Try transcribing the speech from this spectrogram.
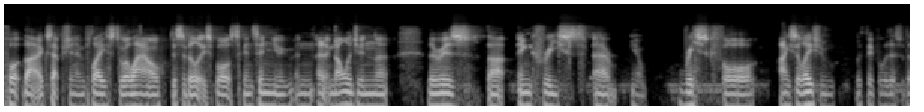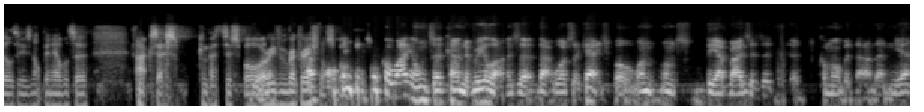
put that exception in place to allow disability sports to continue, and acknowledging that there is that increased, uh, you know, risk for isolation with people with disabilities not being able to access competitive sport yeah. or even recreational I, sport. I think it took a while to kind of realise that that was the case, but once once the advisors had, had come up with that, then yeah,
